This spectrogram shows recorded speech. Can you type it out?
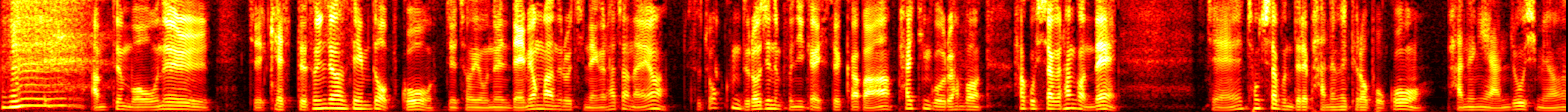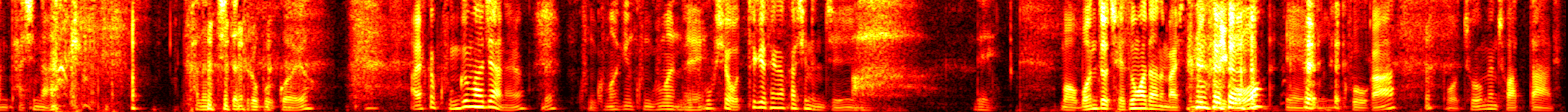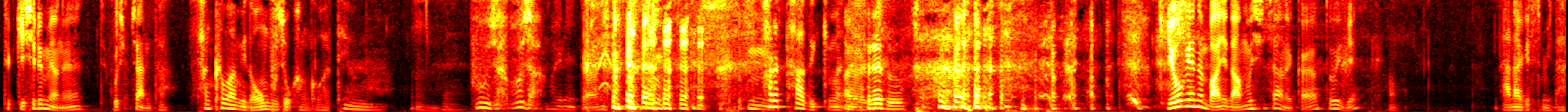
아무튼 뭐 오늘 이제 게스트 손인정 선생님도 없고 이제 저희 오늘 네 명만으로 진행을 하잖아요. 그래서 조금 늘어지는 분위기가 있을까봐 파이팅 고를 한번 하고 시작을 한 건데 이제 청취자분들의 반응을 들어보고 반응이 안 좋으시면 다시는 안 하겠습니다. 반응 진짜 들어볼 거예요? 아 약간 궁금하지 않아요? 네. 궁금하긴 궁금한데. 혹시 어떻게 생각하시는지 아, 네. 뭐 먼저 죄송하다는 말씀을 드리고 예, 이 구호가 뭐 좋으면 좋았다 듣기 싫으면은 듣고 싶지 않다 상큼함이 너무 부족한 것 같아요. 음. 부자 부자 막 이러니까 좀, 좀 스파르타 느낌 아? 그래도 기억에는 많이 남으시지 않을까요? 또 이게 어. 안 하겠습니다.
